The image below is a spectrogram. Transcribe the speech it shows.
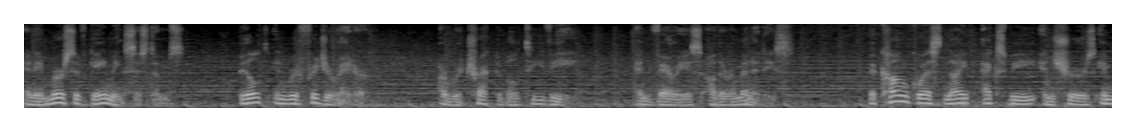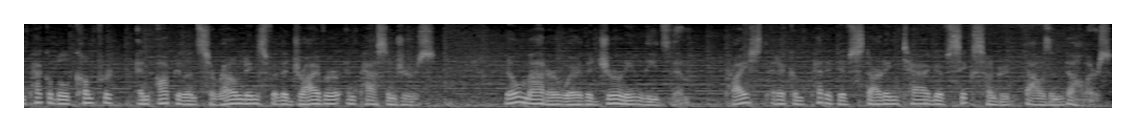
and immersive gaming systems, built-in refrigerator, a retractable TV, and various other amenities. The Conquest Knight XV ensures impeccable comfort and opulent surroundings for the driver and passengers, no matter where the journey leads them priced at a competitive starting tag of $600,000.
